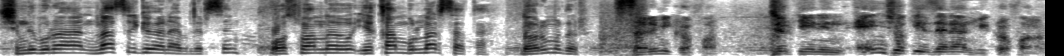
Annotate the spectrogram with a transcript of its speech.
Şimdi buna nasıl güvenebilirsin? Osmanlı yıkan bunlar zaten. Doğru mudur? Sarı mikrofon. Türkiye'nin en çok izlenen mikrofonu.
